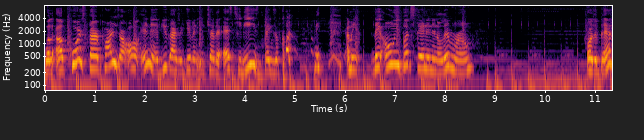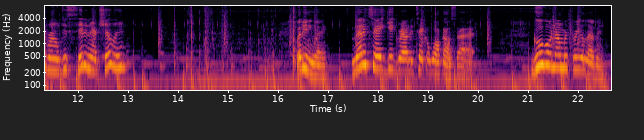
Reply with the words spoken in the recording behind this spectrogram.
well, of course, third parties are all in it. If you guys are giving each other STDs and things, of course. I mean, I mean, they only but standing in the living room or the bedroom, just sitting there chilling. But anyway, meditate, get grounded, take a walk outside. Google number 311.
